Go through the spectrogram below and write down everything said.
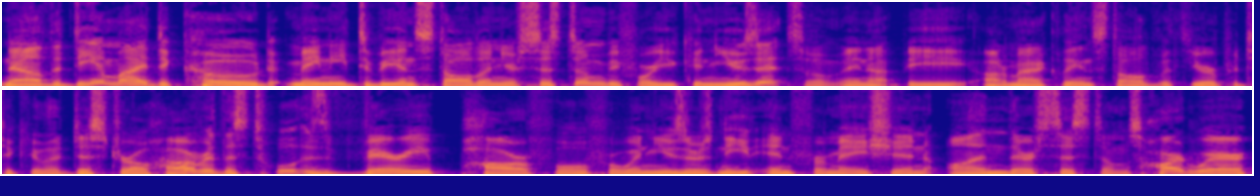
Now, the DMI decode may need to be installed on your system before you can use it, so it may not be automatically installed with your particular distro. However, this tool is very powerful for when users need information on their system's hardware,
